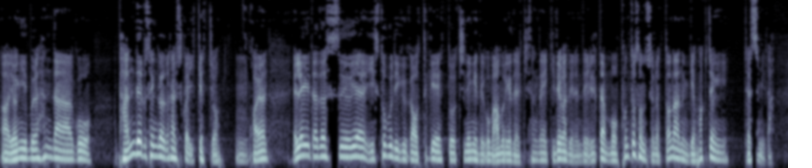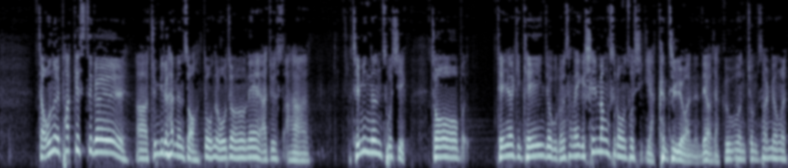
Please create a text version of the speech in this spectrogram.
아, 영입을 한다고 반대로 생각을 할 수가 있겠죠. 음, 과연 LA 다저스의 이 스토브 리그가 어떻게 또 진행이 되고 마무리가 될지 상당히 기대가 되는데 일단 뭐 푼토 선수는 떠나는 게 확정이 됐습니다. 자 오늘 팟캐스트를 아, 준비를 하면서 또 오늘 오전에 아주 아, 재밌는 소식 저 데니얼 킴 개인적으로는 상당히 그 실망스러운 소식이 약간 들려왔는데요. 자 그 부분 좀 설명을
